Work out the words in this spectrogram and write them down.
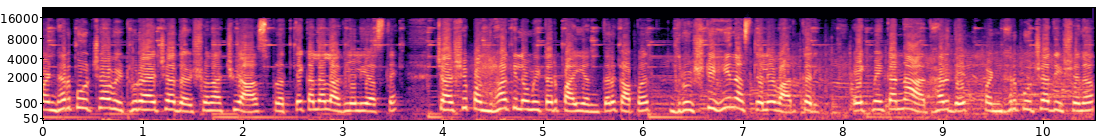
पंढरपूरच्या विठुरायाच्या दर्शनाची आस प्रत्येकाला लागलेली असते. चारशे पंधरा किलोमीटर पायी अंतर कापत दृष्टीहीन असलेले वारकरी एकमेकांना आधार देत पंढरपूरच्या दिशेनं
